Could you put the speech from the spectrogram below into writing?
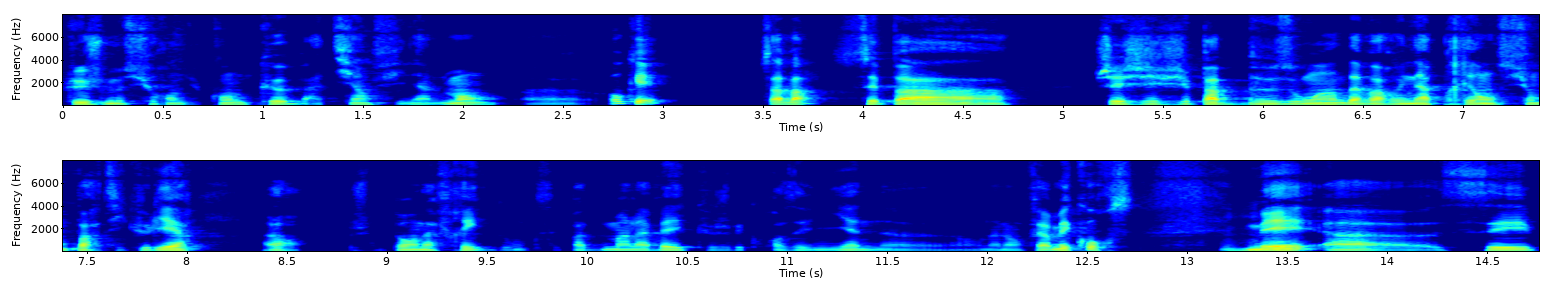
plus je me suis rendu compte que bah tiens finalement, euh, ok, ça va. C'est pas, j'ai pas besoin d'avoir une appréhension particulière. Alors en Afrique, donc c'est pas demain la veille que je vais croiser une hyène en allant faire mes courses. Mmh mais c'est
